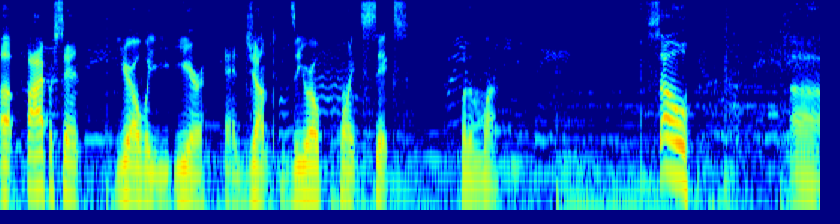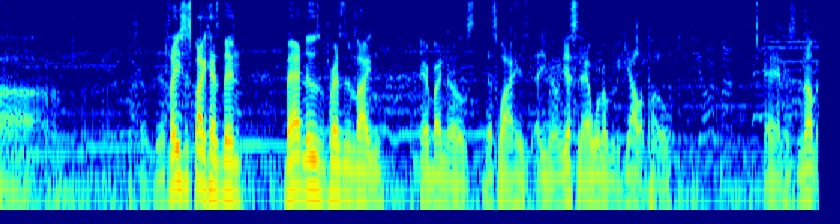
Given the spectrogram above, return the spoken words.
up 5% year over year and jumped 0.6 for the month. So, uh, the inflation spike has been bad news for President Biden. Everybody knows that's why his. You know, yesterday I went over the Gallup poll, and his number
